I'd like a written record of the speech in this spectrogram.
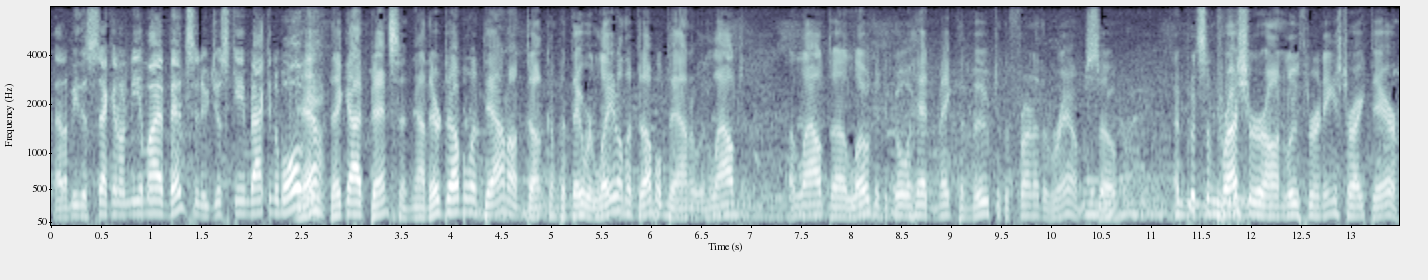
that'll be the second on Nehemiah Benson, who just came back in the ball yeah, game. they got Benson. Now they're doubling down on Duncombe, but they were late on the double down. It allowed allowed uh, Logan to go ahead and make the move to the front of the rim. So that put some pressure on Lutheran East right there.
